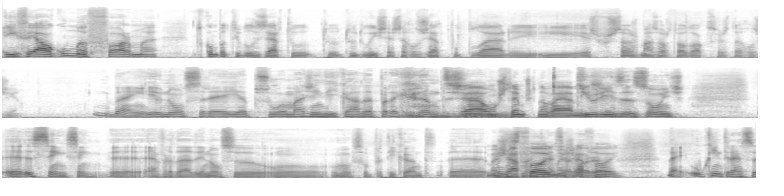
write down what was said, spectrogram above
e vê alguma forma de compatibilizar tu- tu- tudo isto, esta religiosidade popular e, e as versões mais ortodoxas da religião. Bem, eu não serei a pessoa mais indicada para grandes Já há uns tempos que não vai à missa. teorizações. Eh, sim, sim, eh, é verdade. Eu não sou um, uma pessoa praticante. eh, Mas já isso não foi, mas já agora. foi. Bem, o que interessa,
